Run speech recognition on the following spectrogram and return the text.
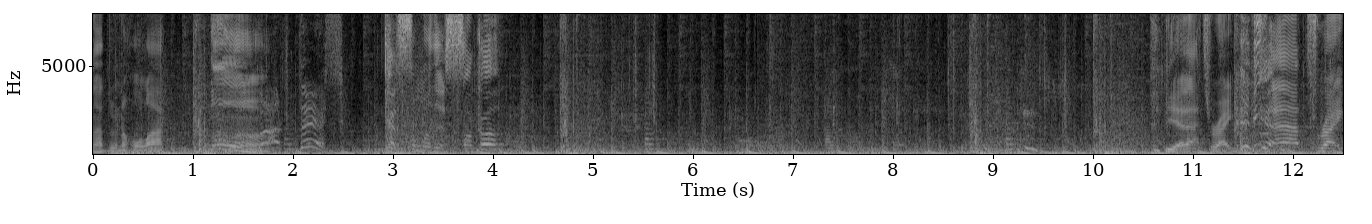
not doing a whole lot. Ugh. This! Get some of this, sucker! Yeah, that's right. Yeah, that's right.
